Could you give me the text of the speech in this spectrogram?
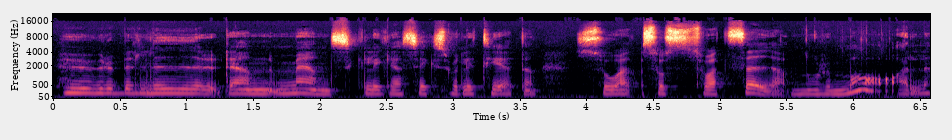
hur blir den mänskliga sexualiteten så, så, så att säga normal?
